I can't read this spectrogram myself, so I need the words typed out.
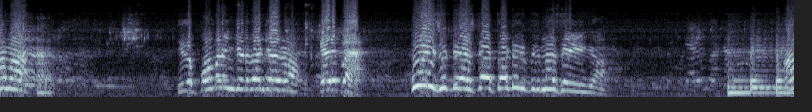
ஆமா. இத பொம்பளைங்க கிட்ட தான் கேட்கணும். கேளுப்பா. பூரி சுட்டு வச்சுட்டா தொட்டுக்கிறதுக்கு என்ன செய்வீங்க? ஆ,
